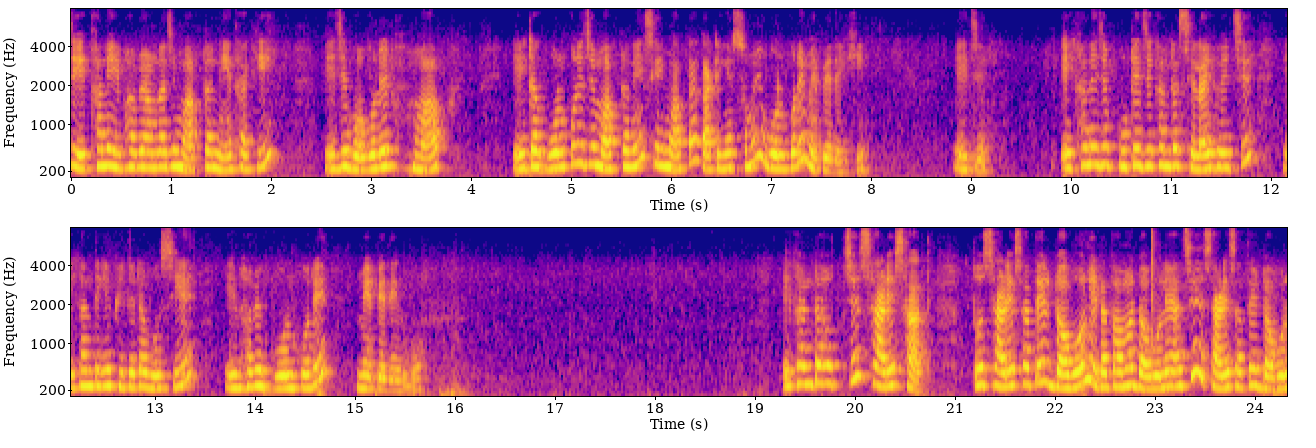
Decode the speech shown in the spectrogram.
যে এখানে এইভাবে আমরা যে মাপটা নিয়ে থাকি, এই যে বগলের মাপ, এইটা গোল করে যে মাপটা নিই, সেই মাপটা কাটিংয়ের সময় গোল করে মেপে দেখি। এই যে, এখানে যে পুটে যেখানটা সেলাই হয়েছে, এখান থেকে ফিতেটা বসিয়ে এইভাবে গোল করে মেপে দেখব। এখানটা হচ্ছে সাড়ে সাত। তো সাড়ে সাতের ডবল এটা তো আমার ডবলে আছে, সাড়ে সাতের ডবল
